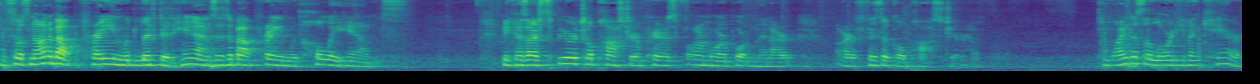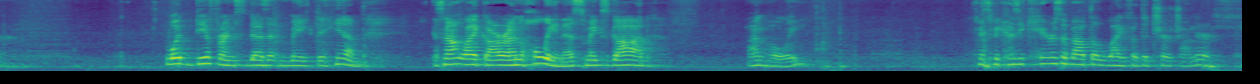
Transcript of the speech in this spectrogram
And so it's not about praying with lifted hands, it's about praying with holy hands. Because our spiritual posture in prayer is far more important than our our physical posture. Why does the Lord even care? What difference does it make to Him? It's not like our unholiness makes God unholy. It's because He cares about the life of the church on earth.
